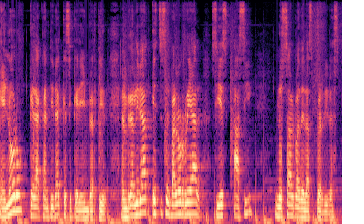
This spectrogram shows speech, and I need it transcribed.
en oro que la cantidad que se quería invertir. En realidad, este es el valor real. Si es así, nos salva de las pérdidas.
